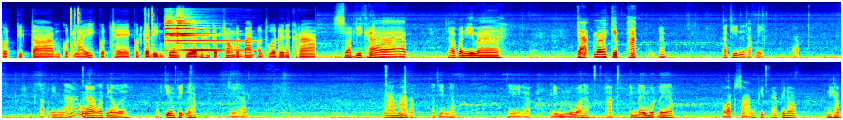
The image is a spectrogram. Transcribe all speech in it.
กดติดตาม กดไลค์ กดแชร์ กดกระดิ่งแจ้งเตือนให้กับช่องบ้านๆออนทัวร์ด้วยนะครับ สวัสดีครับครับวันนี้มา จะมาเก็บผักครับกระถินครับนี่ครับผักกระถินงามงามครับพี่น้องเอ้ยผมจิ้มน้ำพริกนะครับนี่ครับ งามมากครับกระถินครับ นี่นะครับริมรั้วนะครับ ผักกินได้หมดเลยครับปลอดสารพิษนะครับพี่น้องนี่ครับ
